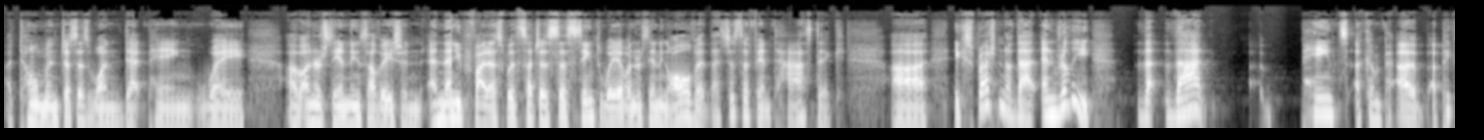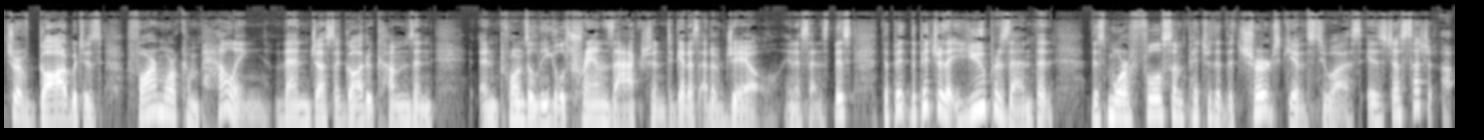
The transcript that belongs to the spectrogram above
atonement just as one debt paying way of understanding salvation. And then you provide us with such a succinct way of understanding all of it. That's just a fantastic uh, expression of that. And really that that paints a, comp- a, a picture of God which is far more compelling than just a God who comes and and performs a legal transaction to get us out of jail in a sense. This the the picture that you present that this more fulsome picture that the church gives to us is just such a,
